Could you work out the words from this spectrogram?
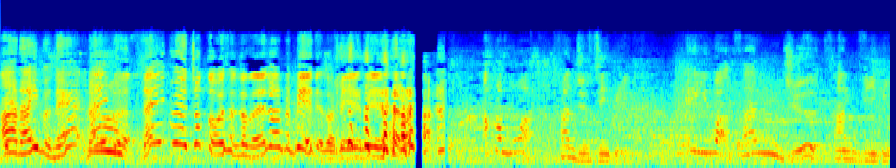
あライブね。ライブ、うん。ライブちょっとおじさんちょっとねちょっとピーってちょっとピーピーアハモは 30GB au は 33dB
